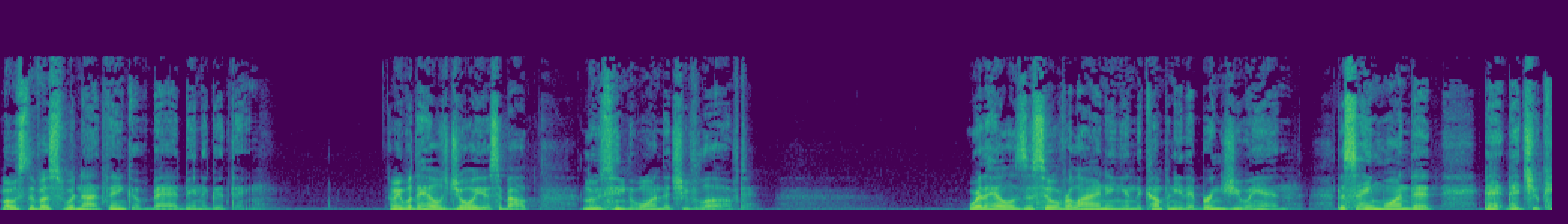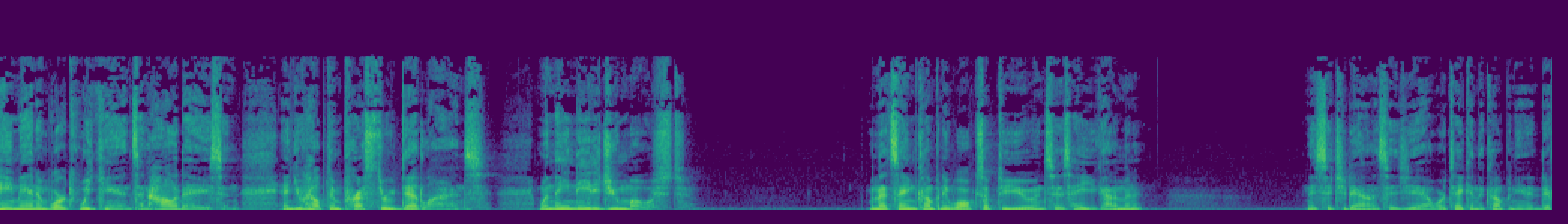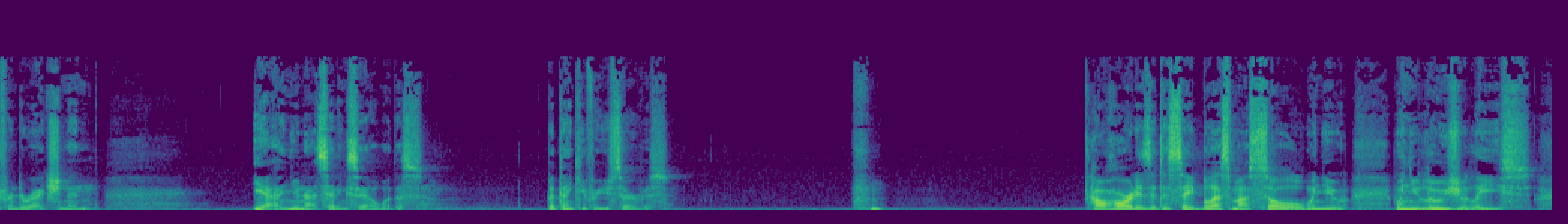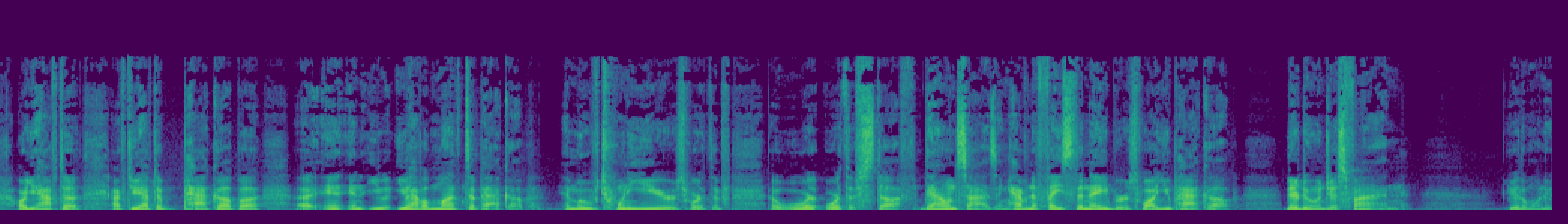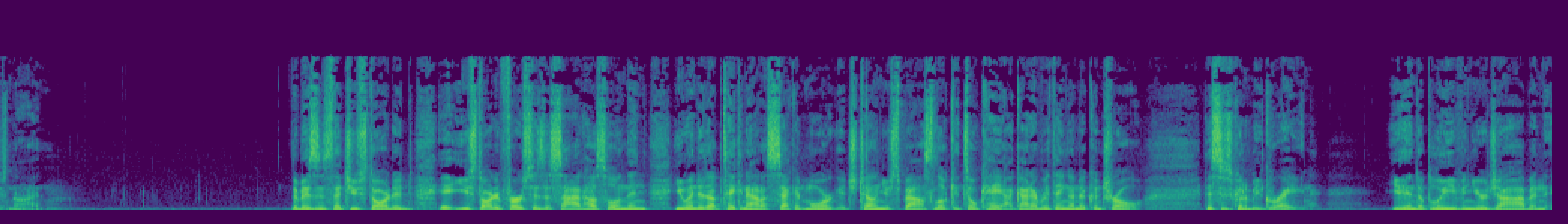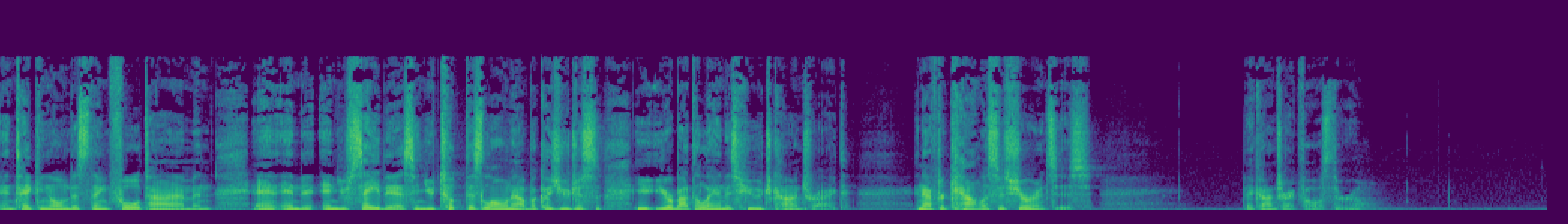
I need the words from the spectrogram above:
Most of us would not think of bad being a good thing. I mean, what the hell is joyous about losing the one that you've loved? Where the hell is the silver lining in the company that brings you in? The same one that that that you came in and worked weekends and holidays and and you helped them press through deadlines when they needed you most. When that same company walks up to you and says, "Hey, you got a minute?" And they sit you down and says, "Yeah, we're taking the company in a different direction and yeah, and you're not setting sail with us. But thank you for your service." How hard is it to say bless my soul when you when you lose your lease? Or you have to after you have to pack up a, and, and you you have a month to pack up and move 20 years worth of uh, worth of stuff, downsizing, having to face the neighbors while you pack up. They're doing just fine. You're the one who's not. The business that you started, it, you started first as a side hustle and then you ended up taking out a second mortgage, telling your spouse, look, it's okay. I got everything under control. This is going to be great. You end up leaving your job and, and taking on this thing full time and, and, and, and you say this and you took this loan out because you just, you're about to land this huge contract. And after countless assurances, that contract falls through.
